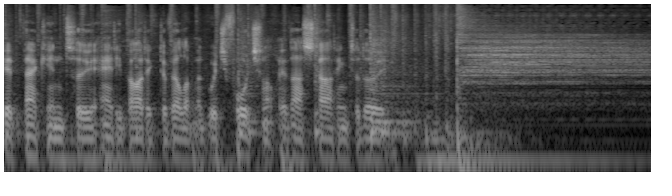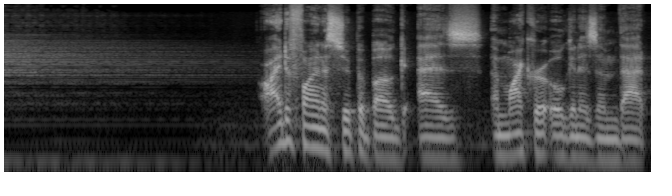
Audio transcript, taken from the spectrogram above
get back into antibiotic development, which fortunately they're starting to do. I define a superbug as a microorganism that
